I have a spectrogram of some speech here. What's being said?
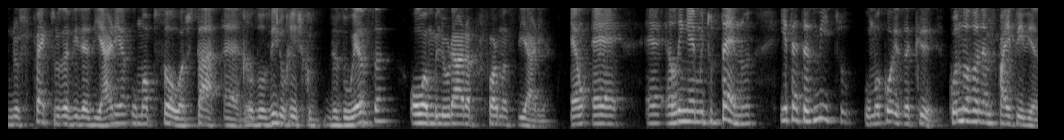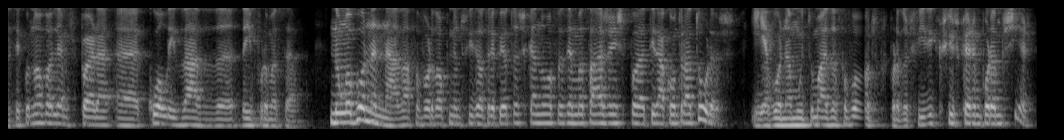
no espectro da vida diária uma pessoa está a reduzir o risco de doença ou a melhorar a performance diária? É, é, é, a linha é muito tenue. E até te admito uma coisa que, quando nós olhamos para a evidência, quando nós olhamos para a qualidade da, da informação, não abona nada a favor da opinião dos fisioterapeutas que andam a fazer massagens para tirar contraturas. E abona muito mais a favor dos preparadores físicos que os querem pôr a mexer.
